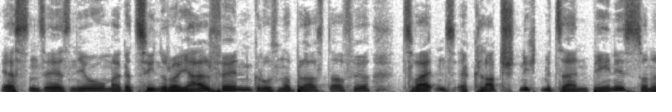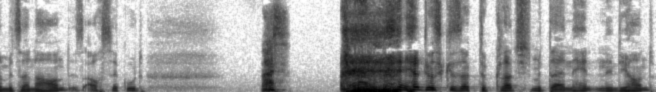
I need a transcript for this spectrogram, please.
Erstens, er ist Neo Magazin Royal Fan, großen Applaus dafür. Zweitens, er klatscht nicht mit seinem Penis, sondern mit seiner Hand, ist auch sehr gut. Was? ja, du hast gesagt, du klatscht mit deinen Händen in die Hand.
